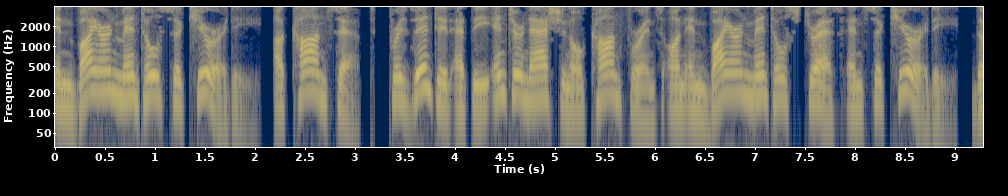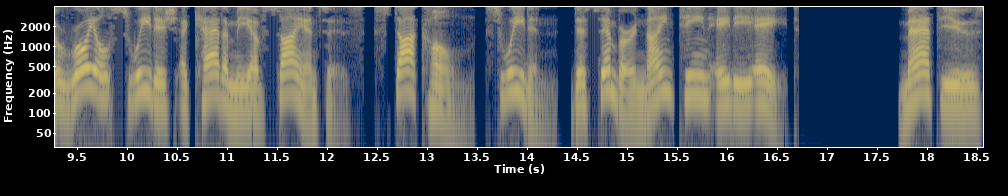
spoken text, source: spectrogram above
Environmental security, a concept, presented at the International Conference on Environmental Stress and Security, the Royal Swedish Academy of Sciences, Stockholm, Sweden, December 1988. Mathews,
